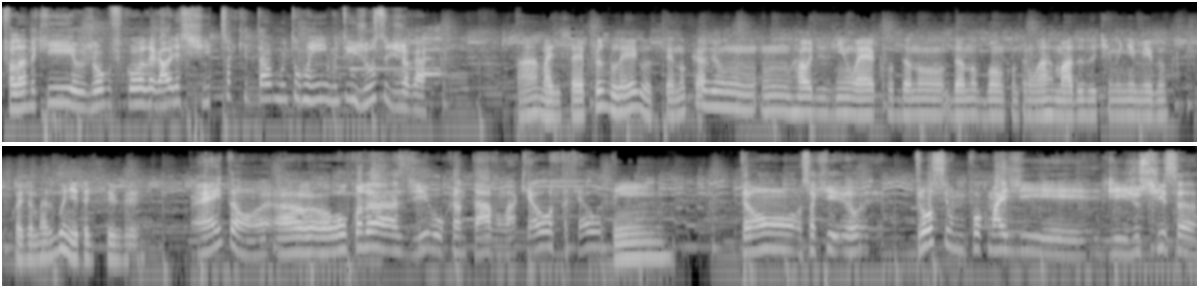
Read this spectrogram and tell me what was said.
Falando que o jogo ficou legal de assistir, só que tá muito ruim, muito injusto de jogar. Ah, mas isso aí é pros leigos. Você nunca viu um, um roundzinho eco dando, dando bom contra um armado do time inimigo. Coisa mais bonita de se ver. É, então. Ou quando as Digo cantavam lá, que é outra, que é outra. Sim. Então, só que eu trouxe um pouco mais de, de justiça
